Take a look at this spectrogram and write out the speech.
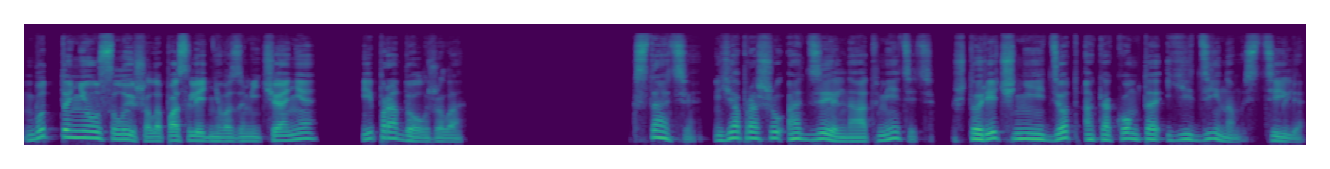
будто не услышала последнего замечания и продолжила. Кстати, я прошу отдельно отметить, что речь не идет о каком-то едином стиле,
